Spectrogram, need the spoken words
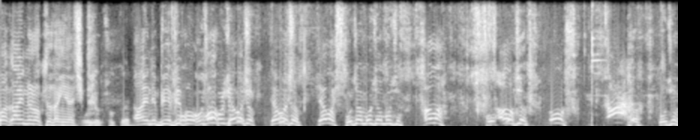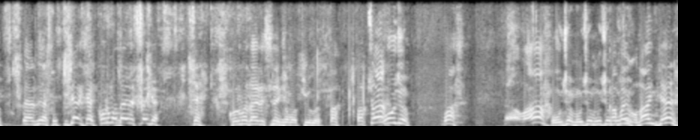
Bak aynı noktadan yine çıktı. Hocam çok verdi. Aynı bir bir bu. Hocam, hocam, yavaş, hocam. Yavaş. Hocam. Yavaş. Hocam hocam hocam. Allah. O- Of. Hocam. Of. Ah. Hocam. Verdi. Gel gel koruma dairesine gel. Gel. Koruma dairesine gel. Hocam atıyorlar. Bak. Bak şu an. Hocam. Var. Allah. Hocam hocam hocam. Kafayı hocam. ulan gel.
